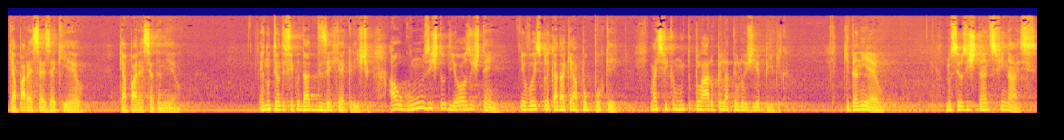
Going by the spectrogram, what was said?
que aparece a Ezequiel, que aparece a Daniel? Eu não tenho dificuldade de dizer que é Cristo. Alguns estudiosos têm. Eu vou explicar daqui a pouco por quê. Mas fica muito claro pela teologia bíblica que Daniel, nos seus instantes finais,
